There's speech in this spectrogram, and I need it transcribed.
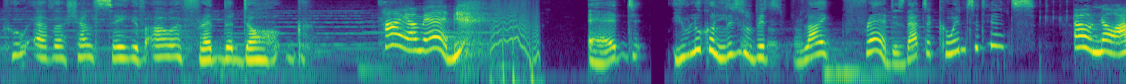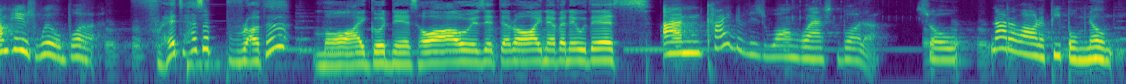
whoever shall save our Fred the dog? Hi, I'm Ed. Ed, you look a little bit like Fred. Is that a coincidence? Oh no, I'm his little brother. Fred has a brother? My goodness, how is it that I never knew this? I'm kind of his long lost brother, so not a lot of people know me.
